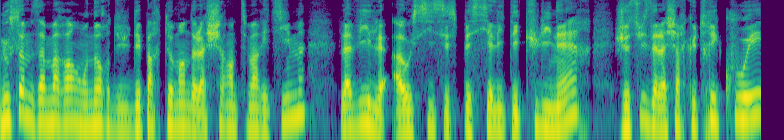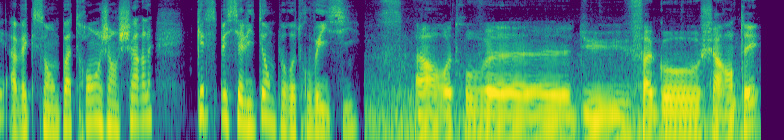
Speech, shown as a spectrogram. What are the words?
Nous sommes à Maran, au nord du département de la Charente-Maritime. La ville a aussi ses spécialités culinaires. Je suis à la charcuterie Coué avec son patron Jean-Charles. Quelle spécialité on peut retrouver ici? On retrouve euh, du fagot charentais,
